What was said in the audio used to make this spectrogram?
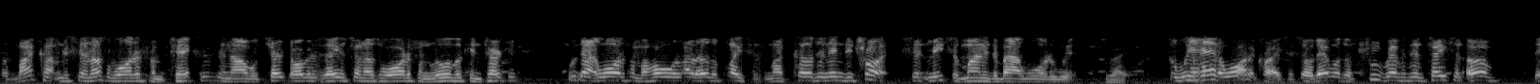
Because my company sent us water from Texas, and our church organization sent us water from Louisville, Kentucky. We got water from a whole lot of other places. My cousin in Detroit sent me some money to buy water with. Right. So we had a water crisis. So that was a true representation of the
